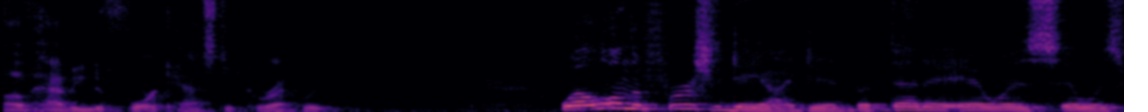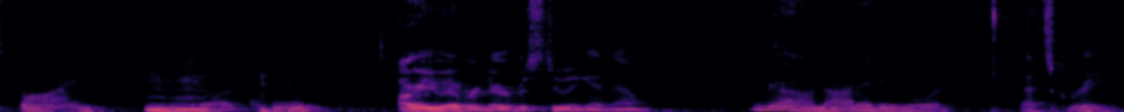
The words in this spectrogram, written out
of having to forecast it correctly? Well, on the first day I did, but then it, it was it was fine. Mm-hmm. It got cool. Are you ever nervous doing it now? No, not anymore. That's great.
